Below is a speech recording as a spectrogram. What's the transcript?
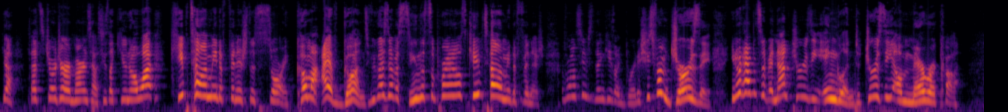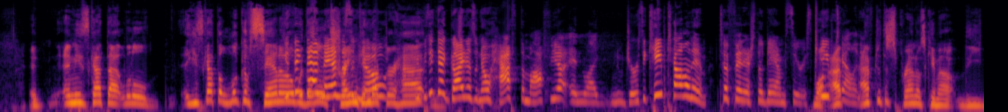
Yeah, that's George R. R. Martin's house. He's like, you know what? Keep telling me to finish this story. Come on, I have guns. Have you guys never seen The Sopranos? Keep telling me to finish. Everyone seems to think he's like British. He's from Jersey. You know what happens to and not Jersey, England, Jersey, America. It, and he's got that little. He's got the look of Santa with the little train doesn't know? conductor hat. You think that guy doesn't know half the mafia in like New Jersey, keep telling him to finish the damn series. Well, keep af- telling him. after The Sopranos came out, the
